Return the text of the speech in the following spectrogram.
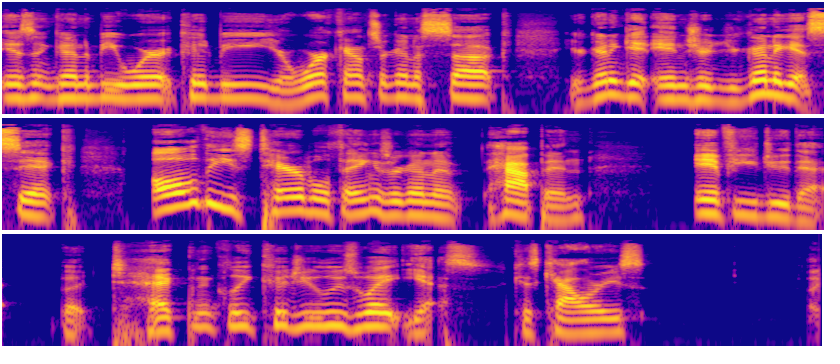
isn't going to be where it could be your workouts are going to suck you're going to get injured you're going to get sick. All these terrible things are going to happen if you do that but technically, could you lose weight? Yes, because calories, uh,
